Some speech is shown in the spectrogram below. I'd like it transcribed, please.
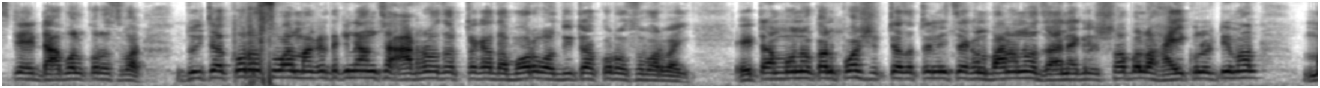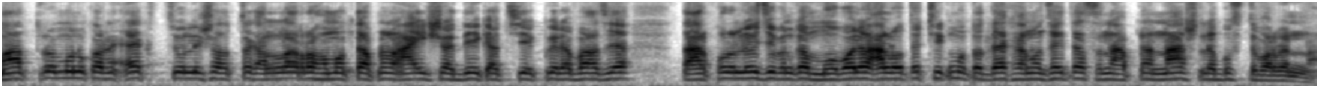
স্টে ডাবল ক্রোসোভার দুইটা ক্রোসোভার মার্কেটে কিনে আনছে, আঠারো হাজার টাকা দা বড় বড় দুইটা ক্রোসোভার ভাই। এটা মনে করেন পঁয়ষট্টি হাজার টাকা নিচে এখন বানানো যায় না, এগুলি সব হলো হাই কোয়ালিটি মাল। মাত্র মনে করেন একচল্লিশ হাজার টাকা, আল্লাহর রহমতে আপনার আইসা দিয়ে চেক করে বাজে তারপরে লয়ে যাবেন মোবাইলের আলোতে ঠিক মতো দেখানো যাইতেছে আপনার না আসলে বুঝতে পারবেন না।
